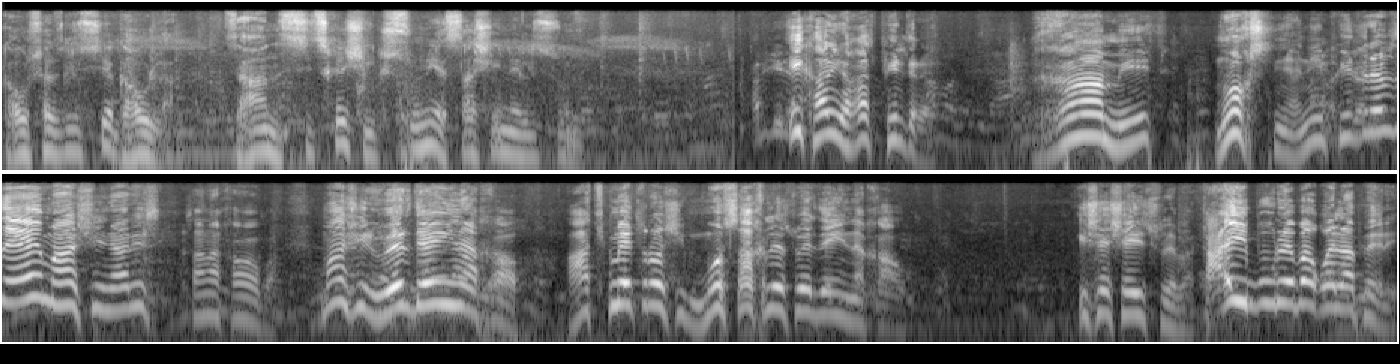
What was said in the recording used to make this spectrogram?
გაუსაძლისია გავლა. ძალიან სიცხეში იქ სუნია საშინელი სუნი. იქ არის რაღაც ფილტრი. ღამით მოხსნიან იმ ფილტრებს და ე მაშინ არის სანახაობა. მაშინ ვერ დაინახავ 10 მეტროში მოსახლეს ვერ დაინახავ. ისე შეიძლება. დაიბურება ყველაფერი.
